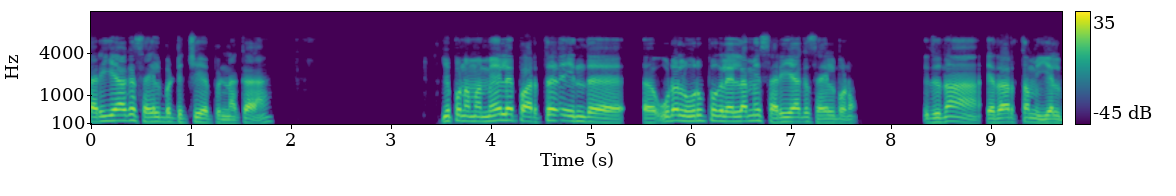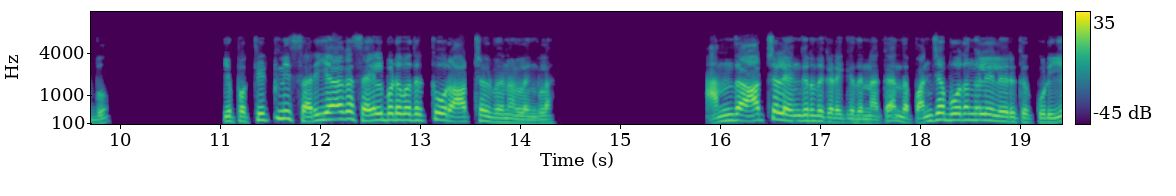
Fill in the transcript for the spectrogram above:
சரியாக செயல்பட்டுச்சு அப்படின்னாக்கா இப்போ நம்ம மேலே பார்த்த இந்த உடல் உறுப்புகள் எல்லாமே சரியாக செயல்படும். இதுதான் யதார்த்தம் இயல்பு. இப்போ கிட்னி சரியாக செயல்படுவதற்கு ஒரு ஆற்றல் வேணும் இல்லைங்களா? அந்த ஆற்றல் எங்கிருந்து கிடைக்குதுன்னாக்கா இந்த பஞ்சபூதங்களில் இருக்கக்கூடிய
